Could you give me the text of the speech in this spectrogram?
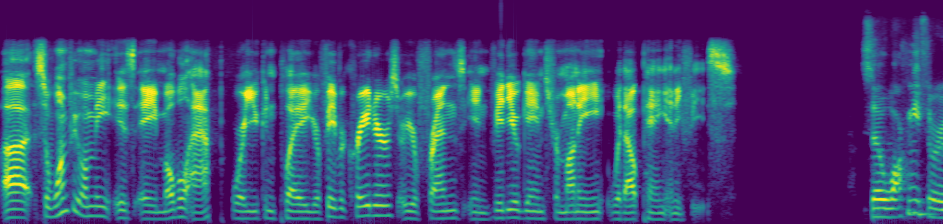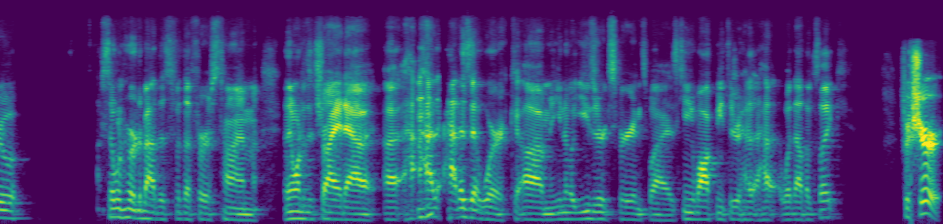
Uh, so 1v1me is a mobile app where you can play your favorite creators or your friends in video games for money without paying any fees. So walk me through. Someone heard about this for the first time and they wanted to try it out. Uh, mm-hmm. how, how does it work? Um, you know, user experience wise, can you walk me through how, how, what that looks like? For sure.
